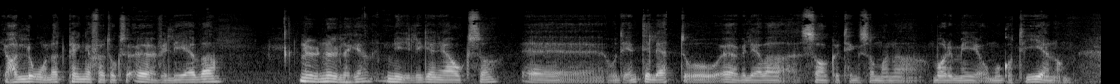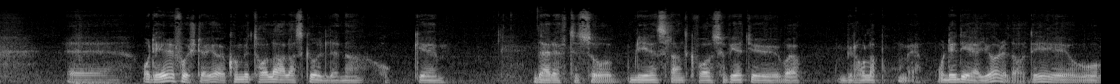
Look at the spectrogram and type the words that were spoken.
jag har lånat pengar för att också överleva. Nu nyligen? Nyligen ja också. Eh, och det är inte lätt att överleva saker och ting som man har varit med om och gått igenom. Eh, och det är det första jag gör. Jag kommer betala alla skulderna och eh, därefter så blir det en slant kvar så vet jag ju vad jag vill hålla på med. Och det är det jag gör idag. Det är att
